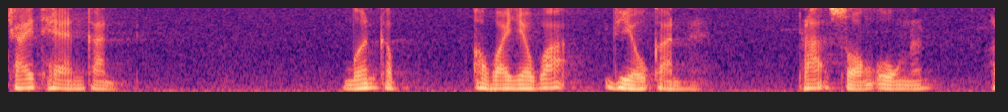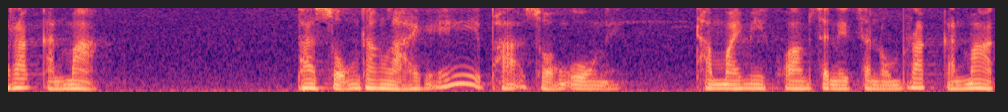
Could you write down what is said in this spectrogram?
ใช้แทนกัน เหมือนกับอวัยวะเดียวกัน พระสององค์นั้น รักกันมาก พระสงฆ์ทั้งหลายเอ๊ะพระสององค์เนี่ยทำไมมีความสนิทสนมรักกันมาก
